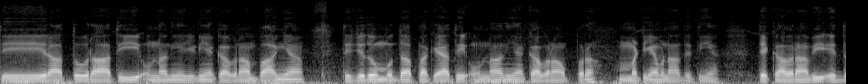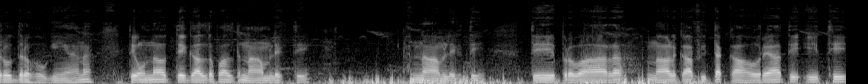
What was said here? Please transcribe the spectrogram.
ਤੇ ਰਾਤੋਂ ਰਾਤ ਹੀ ਉਹਨਾਂ ਦੀਆਂ ਜਿਹੜੀਆਂ ਕਬਰਾਂ ਬਾਹੀਆਂ ਤੇ ਜਦੋਂ ਮੁੱਦਾ ਭਕਿਆ ਤੇ ਉਹਨਾਂ ਦੀਆਂ ਕਬਰਾਂ ਉੱਪਰ ਮਟੀਆਂ ਬਣਾ ਦਿੱਤੀਆਂ ਤੇ ਕਬਰਾਂ ਵੀ ਇੱਧਰ ਉੱਧਰ ਹੋ ਗਈਆਂ, ਹਨਾ? ਤੇ ਉਹਨਾਂ ਉੱਤੇ ਗਲਤ ਫਲਤ ਨਾਮ ਲਿਖਤੇ ਨਾਮ ਲਿਖਤੇ ਤੇ ਪਰਿਵਾਰ ਨਾਲ ਕਾਫੀ ਧੱਕਾ ਹੋ ਰਿਹਾ ਤੇ ਇੱਥੇ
